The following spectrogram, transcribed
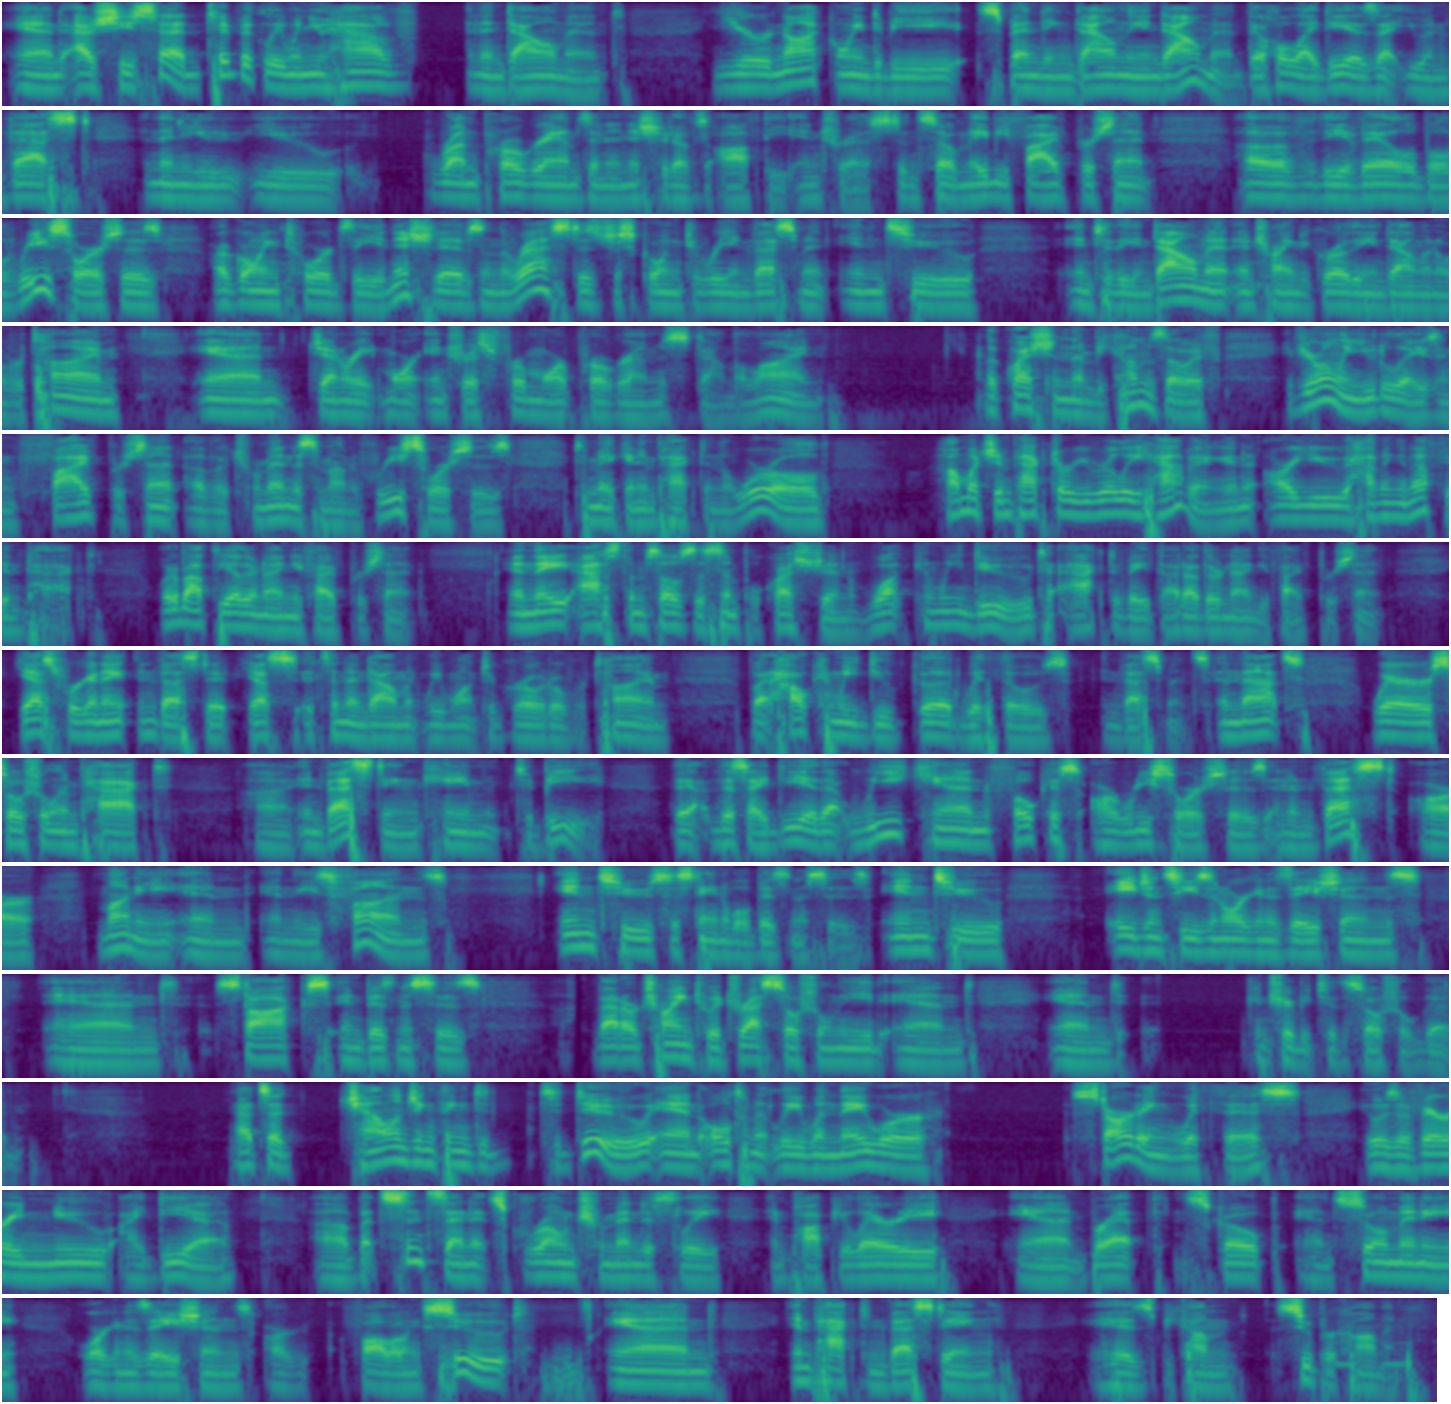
And as she said, typically when you have an endowment, you're not going to be spending down the endowment. The whole idea is that you invest and then you you run programs and initiatives off the interest. And so maybe 5% of the available resources are going towards the initiatives, and the rest is just going to reinvestment into into the endowment and trying to grow the endowment over time and generate more interest for more programs down the line. The question then becomes though if if you're only utilizing 5% of a tremendous amount of resources to make an impact in the world, how much impact are you really having and are you having enough impact? What about the other 95%? And they ask themselves the simple question, what can we do to activate that other 95%? Yes, we're going to invest it. Yes, it's an endowment. We want to grow it over time. But how can we do good with those investments? And that's where social impact uh, investing came to be. The, this idea that we can focus our resources and invest our money in, in these funds into sustainable businesses, into agencies and organizations and stocks and businesses that are trying to address social need and and contribute to the social good. That's a challenging thing to, to do. And ultimately, when they were starting with this, it was a very new idea. Uh, but since then, it's grown tremendously in popularity and breadth and scope, and so many organizations are following suit, and impact investing has become super common.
